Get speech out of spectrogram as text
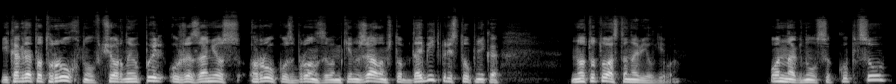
и когда тот рухнул в черную пыль, уже занес руку с бронзовым кинжалом, чтобы добить преступника, но Туту остановил его. Он нагнулся к купцу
